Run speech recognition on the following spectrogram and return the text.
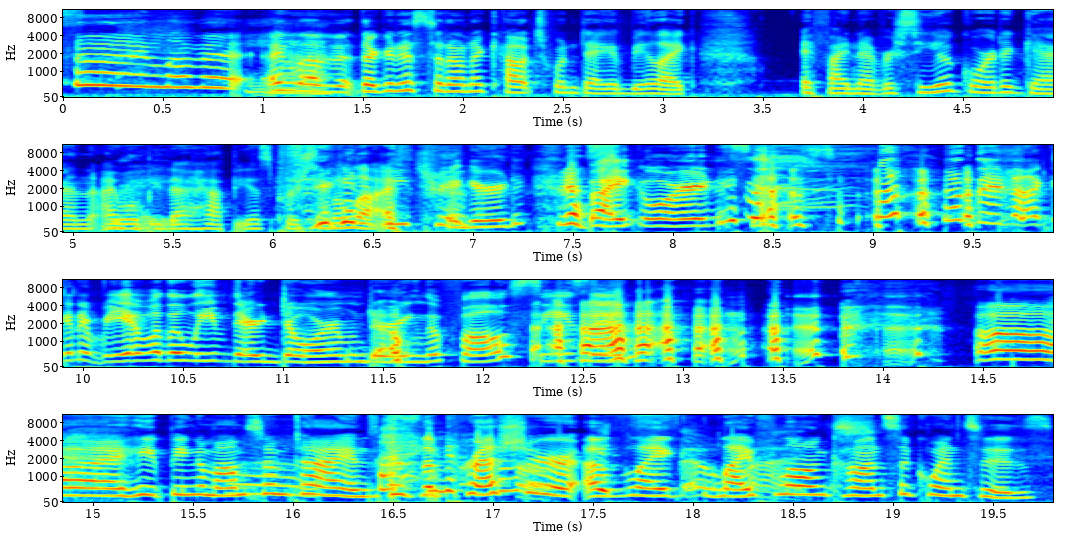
I love it. I love it. They're going to sit on a couch one day and be like, if I never see a gourd again, I will be the happiest person They're gonna be triggered Yes. by gourds. They're not gonna be able to leave their dorm during the fall season. Oh, I hate being a mom ah, sometimes because the pressure of like so lifelong much. consequences.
